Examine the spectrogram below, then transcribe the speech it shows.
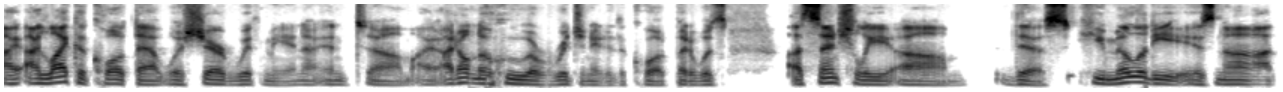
I, I, like a quote that was shared with me, and and um, I, I, don't know who originated the quote, but it was essentially um, this: humility is not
